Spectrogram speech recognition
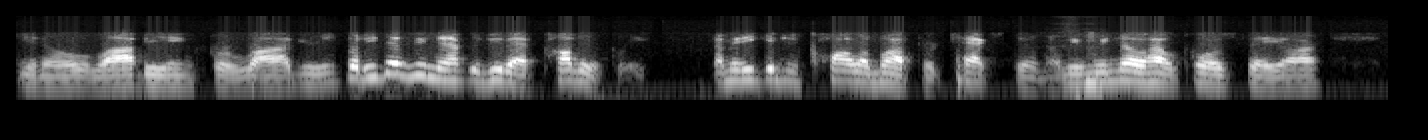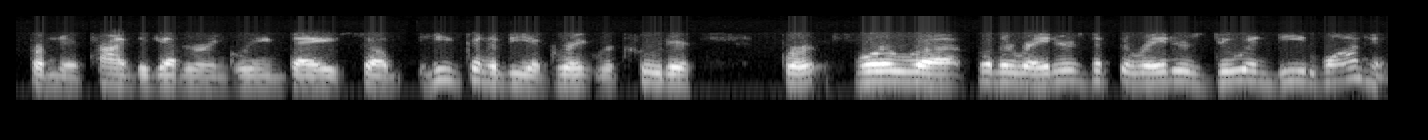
you know, lobbying for Rodgers, but he doesn't even have to do that publicly. I mean, he can just call him up or text him. I mean, we know how close they are from their time together in Green Bay, so he's going to be a great recruiter for for uh, for the Raiders if the Raiders do indeed want him.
